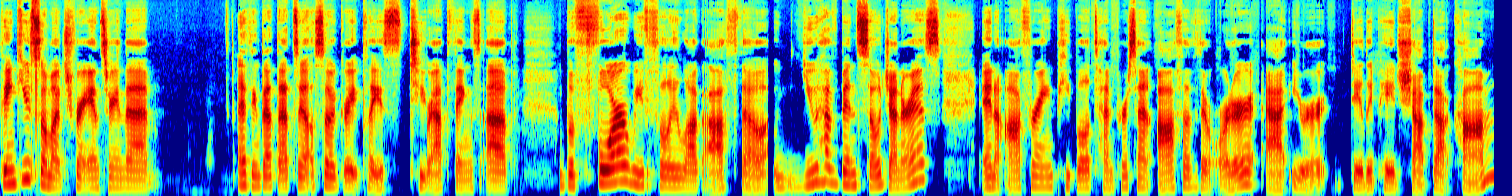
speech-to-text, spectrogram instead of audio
Thank you so much for answering that. I think that that's also a great place to wrap things up. Before we fully log off, though, you have been so generous in offering people 10% off of their order at your dailypageshop.com.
